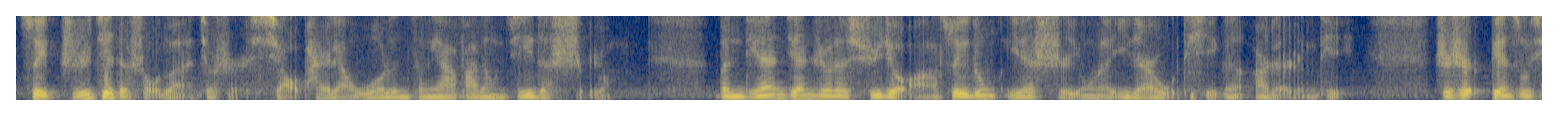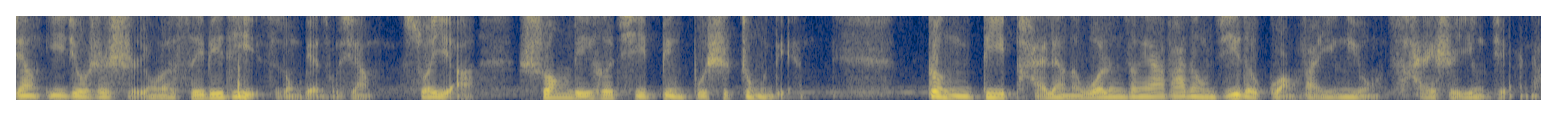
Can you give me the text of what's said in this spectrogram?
最直接的手段就是小排量涡轮增压发动机的使用。本田坚持了许久啊，最终也使用了 1.5T 跟 2.0T，只是变速箱依旧是使用了 CVT 自动变速箱。所以啊，双离合器并不是重点，更低排量的涡轮增压发动机的广泛应用才是硬景的。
